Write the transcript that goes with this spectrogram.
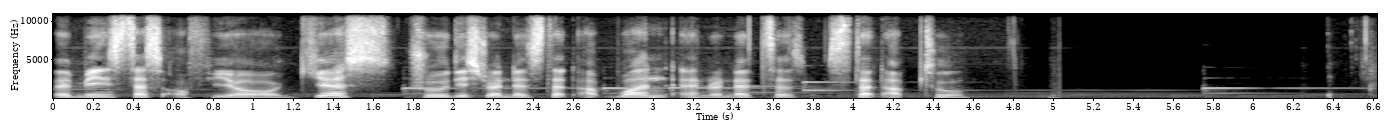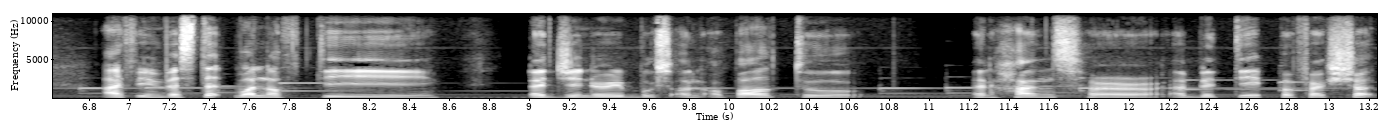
the main stats of your gears through this random stat up 1 and random stat up 2. I've invested one of the legendary books on Opal to enhance her ability Perfect Shot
